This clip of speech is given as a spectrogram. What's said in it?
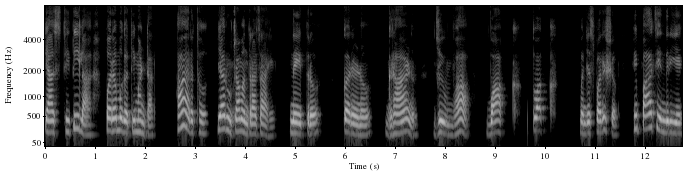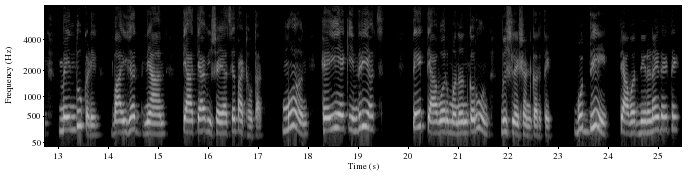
त्या स्थितीला परमगती म्हणतात. हा अर्थ या ऋचा मंत्राचा आहे. नेत्र कर्ण घ्राण जिव्हा वाक त्वक म्हणजे स्पर्श ही पाच इंद्रिये मेंदूकडे बाह्य ज्ञान त्या त्या विषयाचे पाठवतात. मन हेही एक इंद्रियच. ते त्यावर मनन करून विश्लेषण करते. बुद्धी त्यावर निर्णय देते.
